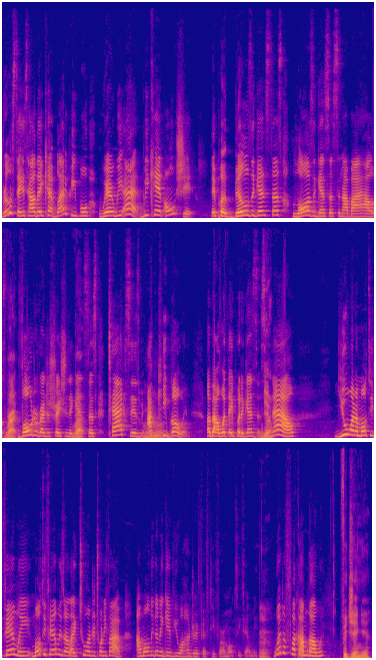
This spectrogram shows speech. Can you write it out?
Real estate's how they kept black people where we at. We can't own shit. They put bills against us, laws against us to not buy a house, Right. voter registration against us, taxes. I can keep going about what they put against us. Mm-hmm. Yeah. So now you want a multifamily. Multifamilies are like 225. I'm only going to give you 150 for a multifamily. Mm. Where the fuck I'm going? Virginia,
